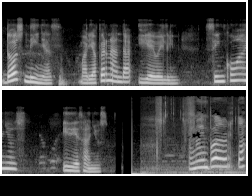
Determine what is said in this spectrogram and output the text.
dos niñas, María Fernanda y Evelyn, cinco años y diez años. No importa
